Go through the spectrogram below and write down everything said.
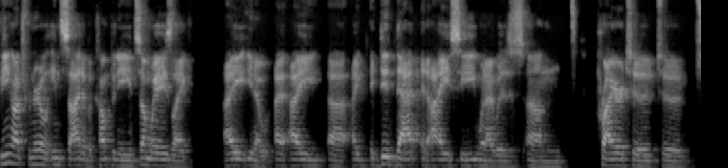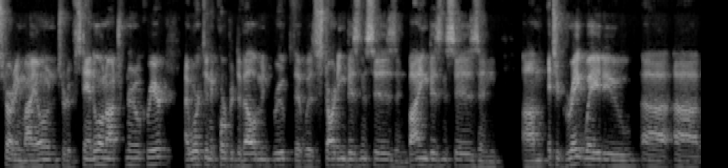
being entrepreneurial inside of a company in some ways like i you know i I, uh, I, I did that at iac when i was um, prior to to starting my own sort of standalone entrepreneurial career. I worked in a corporate development group that was starting businesses and buying businesses and um, it's a great way to uh, uh,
